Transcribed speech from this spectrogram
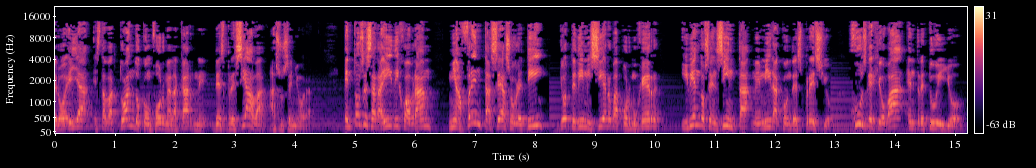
pero ella estaba actuando conforme a la carne, despreciaba a su señora. Entonces Araí dijo a Abraham, mi afrenta sea sobre ti, yo te di mi sierva por mujer, y viéndose encinta me mira con desprecio. Juzgue Jehová entre tú y yo.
